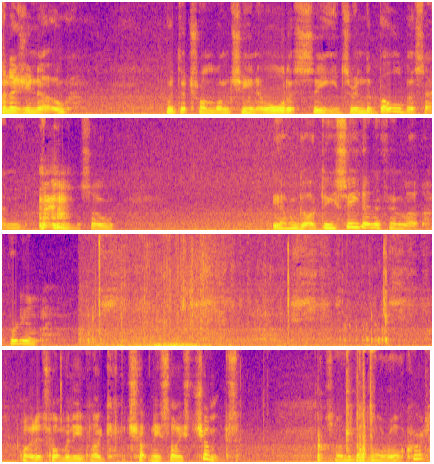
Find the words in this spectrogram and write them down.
And as you know, with the tromboncino, all the seeds are in the bulbous end, so you haven't got to de-seed anything, look, brilliant. Well, this one we need like chutney sized chunks, so a little bit more awkward.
